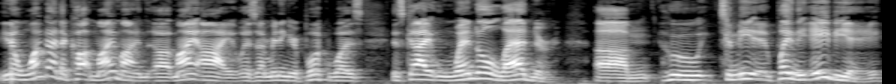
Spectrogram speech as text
you know, one guy that caught my mind, uh, my eye, as I'm reading your book, was this guy Wendell Ladner. Um, who to me played in the ABA,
